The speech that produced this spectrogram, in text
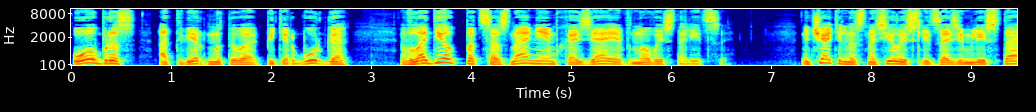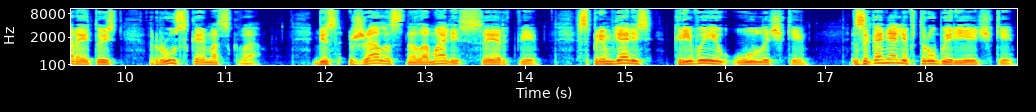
Образ отвергнутого Петербурга владел подсознанием хозяев новой столицы. Тщательно сносилась с лица земли старая, то есть русская Москва. Безжалостно ломались церкви, спрямлялись кривые улочки, загоняли в трубы речки,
